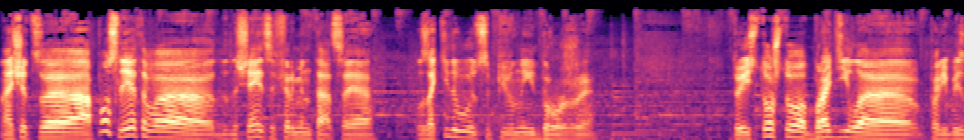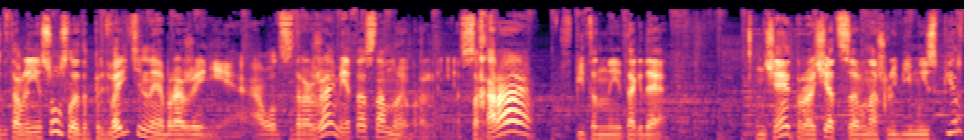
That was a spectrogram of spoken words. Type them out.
Значит, э, а после этого начинается ферментация. Закидываются пивные дрожжи. То есть то, что бродило при изготовлении сусла, это предварительное брожение, а вот с дрожжами это основное брожение. Сахара, впитанные тогда, начинают превращаться в наш любимый спирт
